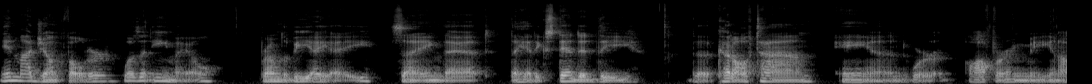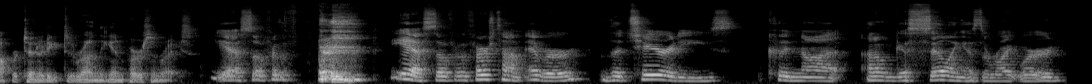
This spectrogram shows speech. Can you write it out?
in my junk folder was an email from the BAA saying that they had extended the the cutoff time and were offering me an opportunity to run the in-person race. Yeah, so for the yeah, so for the first time ever, the charities could not I don't guess selling is the right word,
